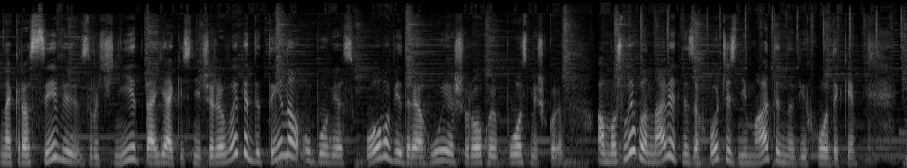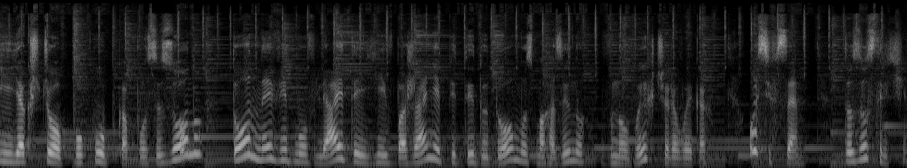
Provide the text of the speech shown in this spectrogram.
На красиві, зручні та якісні черевики дитина обов'язково відреагує широкою посмішкою, а можливо, навіть не захоче знімати нові ходики. І якщо покупка по сезону, то не відмовляйте їй в бажанні піти додому з магазину в нових черевиках. Ось і все. До зустрічі!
